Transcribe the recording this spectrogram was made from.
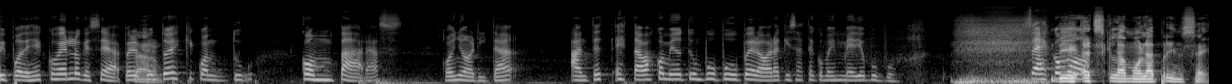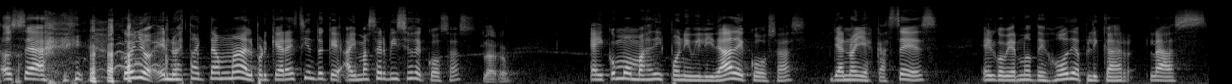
y podés escoger lo que sea. Pero Claro. el punto es que cuando tú comparas, coño, ahorita, antes estabas comiéndote un pupú, pero ahora quizás te comes medio pupú. O sea, es como... exclamó la princesa. O sea, coño, eh, no está tan mal, porque ahora siento que hay más servicios de cosas, claro. hay como más disponibilidad de cosas, ya no hay escasez, el gobierno dejó de aplicar las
